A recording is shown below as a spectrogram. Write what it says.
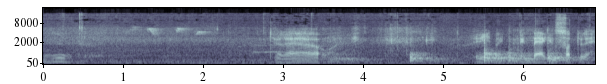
อืมเจอแล้วอันนี้มันแดงๆยังสดอยู่เลย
